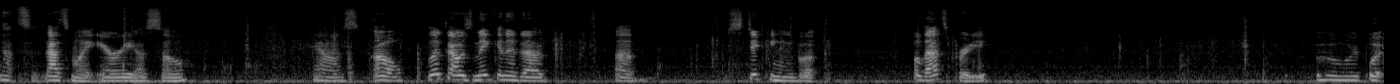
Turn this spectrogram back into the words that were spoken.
That's that's my area, so Yes. Oh, look, I was making it a, a sticking book. Oh, that's pretty. Oh, I put...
